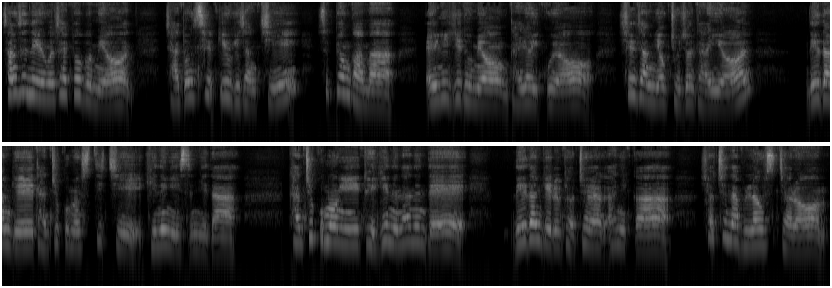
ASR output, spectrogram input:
상세 내용을 살펴보면 자동 실 끼우기 장치, 수평 가마, LED 조명 달려 있고요. 실장력 조절 다이얼, 4단계 단축구멍 스티치 기능이 있습니다. 단축구멍이 되기는 하는데 4단계를 겹쳐야 하니까 셔츠나 블라우스처럼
